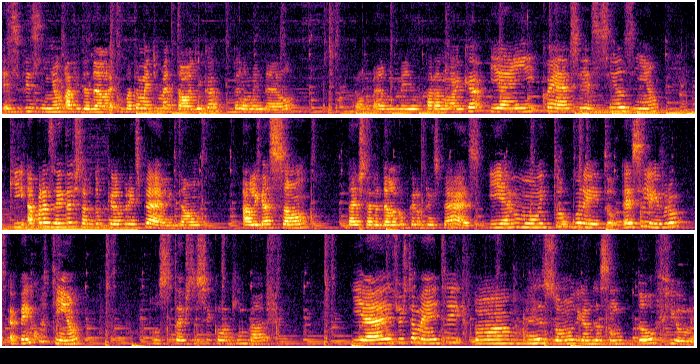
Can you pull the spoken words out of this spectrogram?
esse vizinho. A vida dela é completamente metódica pela mãe dela, ela é meio paranoica, e aí conhece esse senhorzinho que apresenta a história do Pequeno Príncipe ela. Então, a ligação da história dela com o Pequeno Príncipe é essa. E é muito bonito. Esse livro é bem curtinho, os textos ficam aqui embaixo. E é justamente um resumo, digamos assim, do filme.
